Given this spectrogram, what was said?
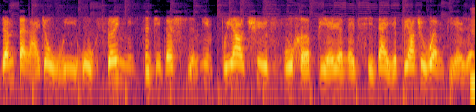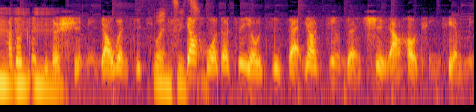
人本来就无一物，所以你自己的使命不要去符合别人的期待，也不要去问别人。嗯、他说自己的使命要问自己，问自己要活得自由自在，要尽人事，然后听天命。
